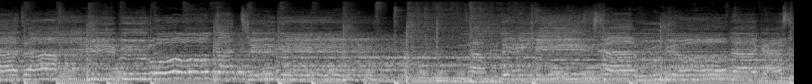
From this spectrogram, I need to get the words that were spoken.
바다 입으로 간증해. 담대히 싸우며 나가세.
